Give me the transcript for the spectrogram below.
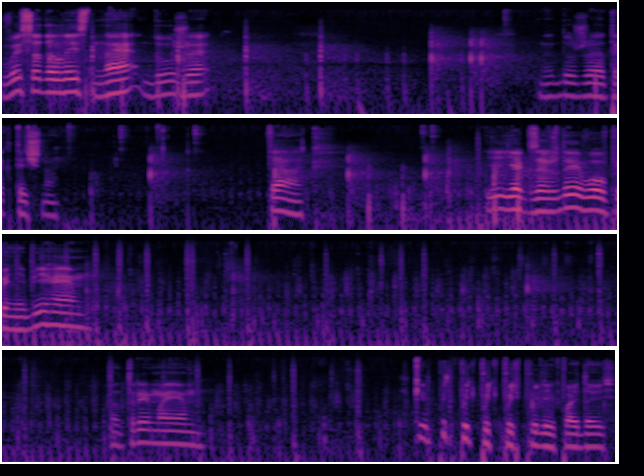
Висадились не дуже. Не дуже тактично. Так. І як завжди в опені бігаємо. Отримаємо. Такі путь-путь-путь-путь пулі пайдають.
